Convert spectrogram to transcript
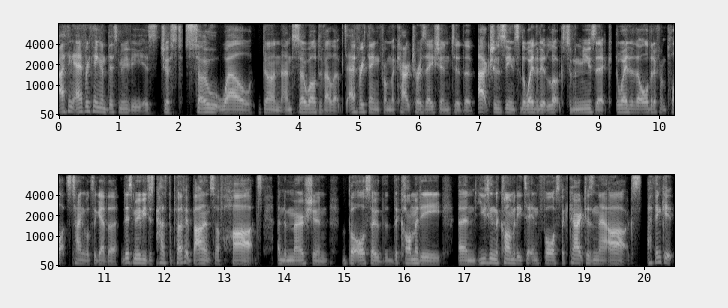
I think everything in this movie is just so well done and so well developed. Everything from the characterization to the action scenes to the way that it looks to the music, the way that all the different plots tangle together. This movie just has the perfect balance of heart and emotion, but also the, the comedy and using the comedy to enforce the characters and their arcs. I think it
